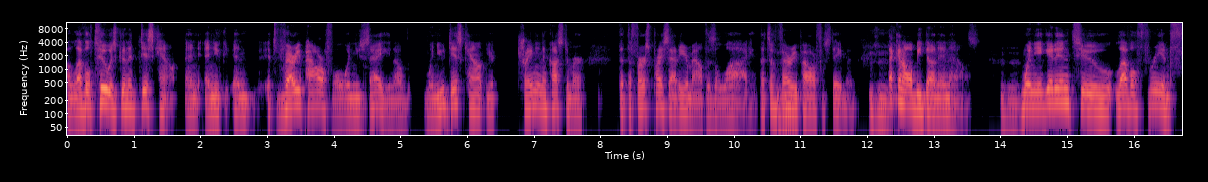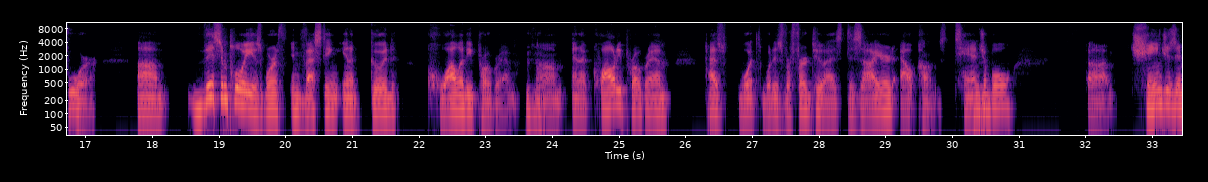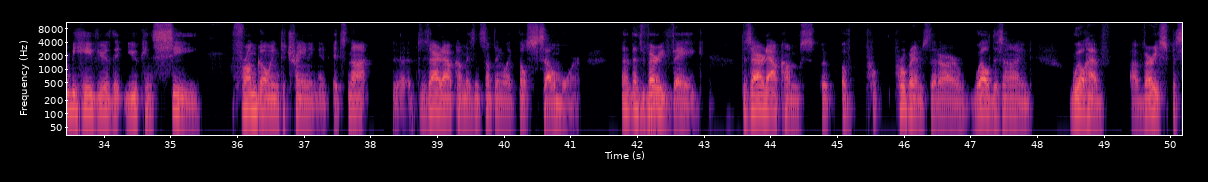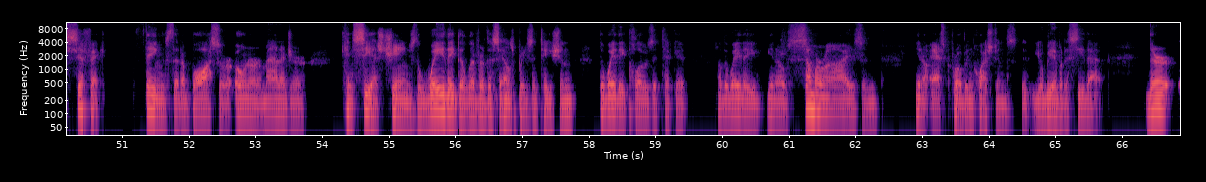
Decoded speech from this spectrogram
A level two is going to discount, and and you and it's very powerful when you say, you know, when you discount, you're training a customer that the first price out of your mouth is a lie. That's a very mm-hmm. powerful statement. Mm-hmm. That can all be done in house. Mm-hmm. When you get into level three and four, um, this employee is worth investing in a good quality program. Mm-hmm. Um, and a quality program has what, what is referred to as desired outcomes, tangible uh, changes in behavior that you can see from going to training. It, it's not desired outcome isn't something like they'll sell more. Uh, that's mm-hmm. very vague. Desired outcomes of, of pro- programs that are well designed will have a very specific things that a boss or owner or manager can see has changed. The way they deliver the sales mm-hmm. presentation the way they close a ticket or the way they you know summarize and you know ask probing questions you'll be able to see that. There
